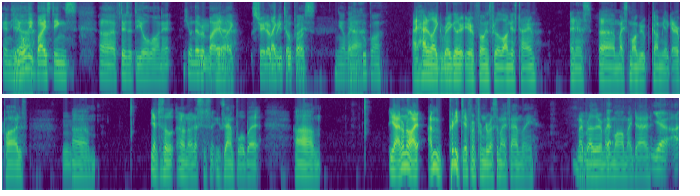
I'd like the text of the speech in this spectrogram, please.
and he only buys things uh, if there's a deal on it. He'll never Mm, buy it like straight up Like a retail coupon. price. Yeah, like Yeah. a coupon. I had like regular earphones for the longest time, and then uh, my small group got me like AirPods. Mm. Um, yeah, just a, I don't know. That's just an example, but um, yeah, I don't know. I I'm pretty different from the rest of my family. My Hmm. brother, my That- mom, my dad. Yeah, I,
